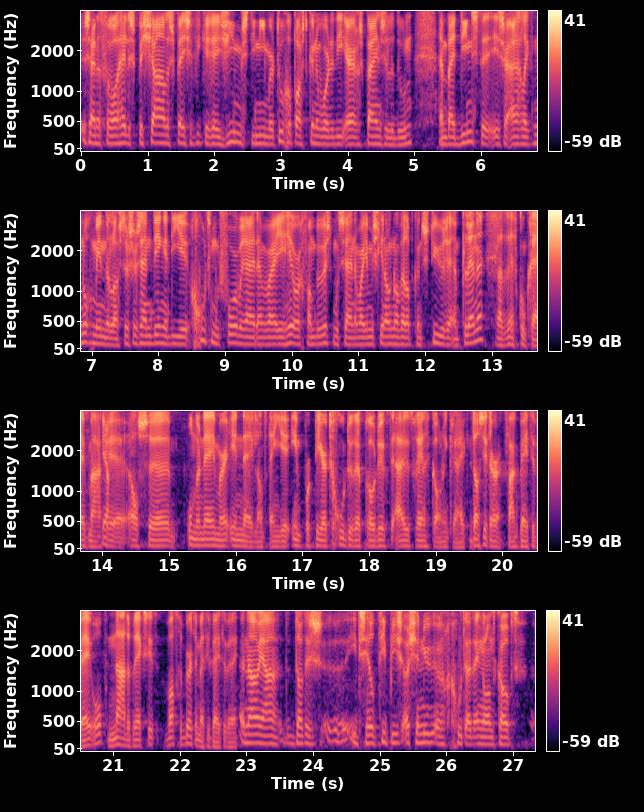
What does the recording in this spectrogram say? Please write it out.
zijn het vooral hele speciale, specifieke regimes die niet meer toegepast kunnen worden, die ergens pijn zullen doen. En bij diensten is er eigenlijk nog minder last. Dus er zijn dingen die je goed moet voorbereiden en waar je heel erg van bewust moet zijn en waar je misschien ook nog wel op kunt sturen en plannen. Laat het even concreet maken. Ja. Als uh, ondernemer in Nederland en je importeert goederen, producten uit het Verenigd Koninkrijk, dan zit er vaak BTW op. Na de Brexit, wat gebeurt er met die BTW? Nou ja, dat is uh, iets heel typisch. Als je nu een goed uit Engeland koopt, uh,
